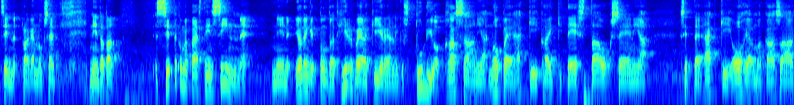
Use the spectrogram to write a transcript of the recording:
sinne rakennukseen. Niin tota, sitten kun me päästiin sinne, niin jotenkin tuntui, että hirveällä kiireellä niin studio kasaan ja nopea äkkiä kaikki testaukseen ja sitten äkkiä ohjelma kasaan.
